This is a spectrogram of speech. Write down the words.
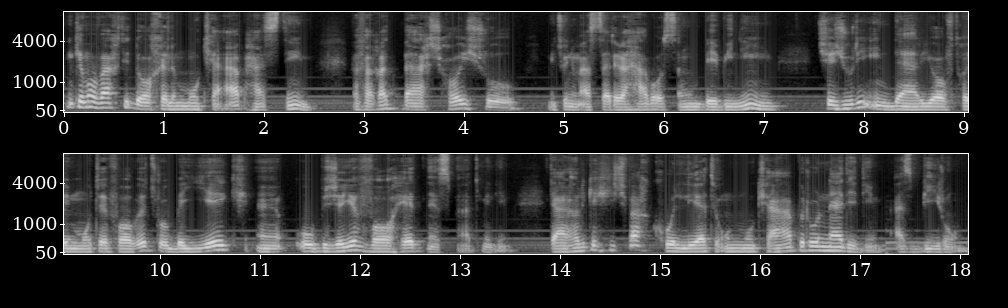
اینکه ما وقتی داخل مکعب هستیم و فقط بخشهایش رو می‌تونیم از طریق حواسمون ببینیم چجوری این دریافت های متفاوت رو به یک ابژه واحد نسبت میدیم در حالی که هیچ وقت کلیت اون مکعب رو ندیدیم از بیرون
